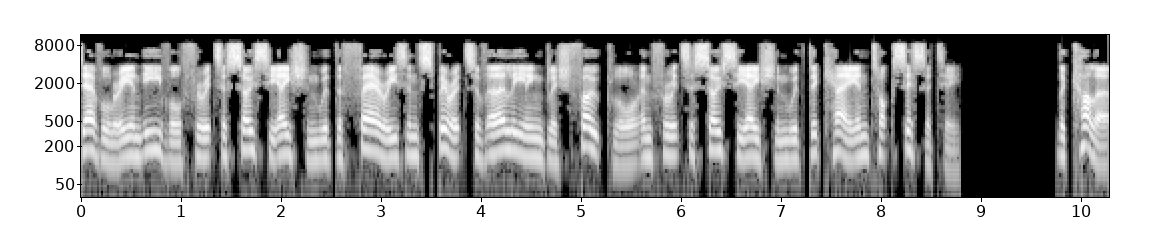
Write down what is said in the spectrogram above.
devilry and evil for its association with the fairies and spirits of early English folklore and for its association with decay and toxicity. The color,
